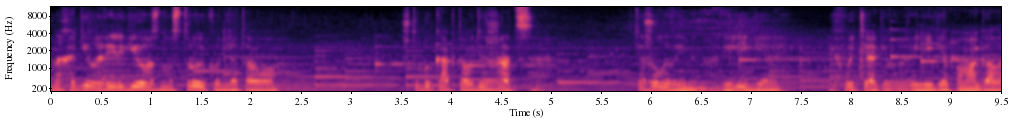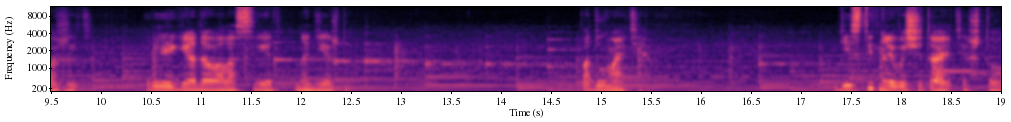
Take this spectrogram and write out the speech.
находило религиозную стройку для того, чтобы как-то удержаться в тяжелые времена. Религия их вытягивала, религия помогала жить. Религия давала свет, надежду. Подумайте – Действительно ли вы считаете, что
